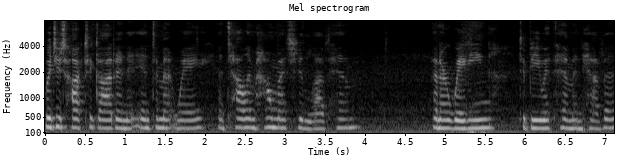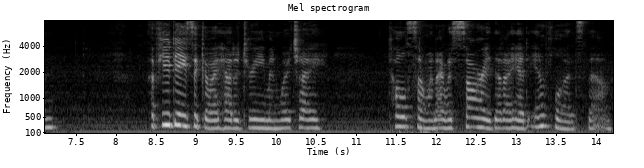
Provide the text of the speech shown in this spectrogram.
Would you talk to God in an intimate way and tell Him how much you love Him and are waiting to be with Him in heaven? A few days ago, I had a dream in which I told someone I was sorry that I had influenced them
